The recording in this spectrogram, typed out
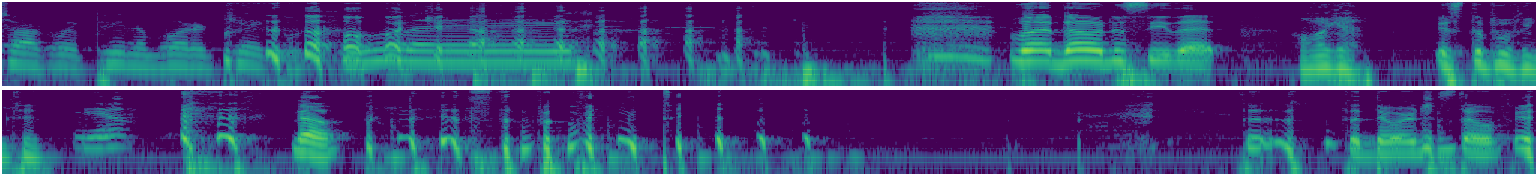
chocolate peanut butter cake with Oh Kool Aid. but no, to see that. Oh my god, it's the Boovington. yep. No, it's the Boovington. the, the door just opened.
